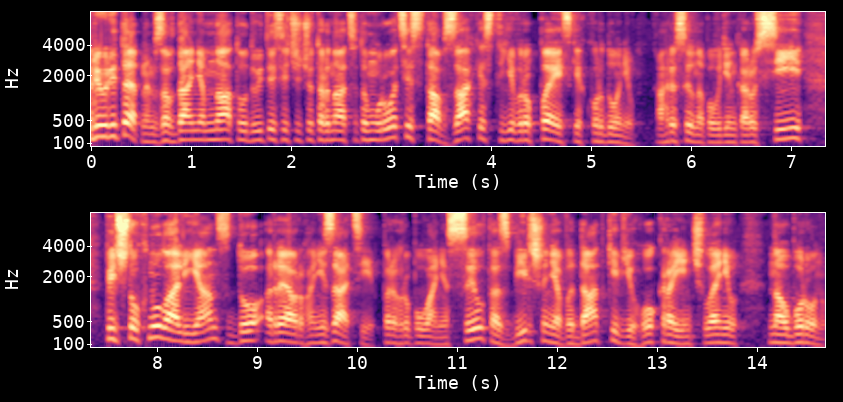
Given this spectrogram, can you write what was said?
Пріоритетним завданням НАТО у 2014 році став захист європейських кордонів. Агресивна поведінка Росії підштовхнула альянс до реорганізації, перегрупування сил та збільшення видатків його країн-членів на оборону.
